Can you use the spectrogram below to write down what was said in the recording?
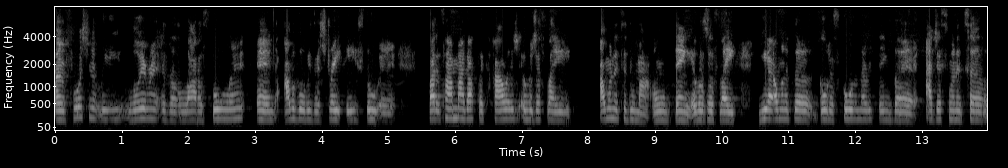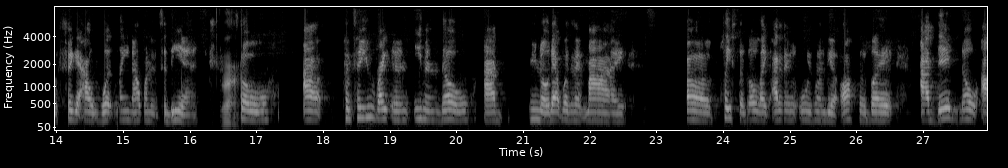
unfortunately, lawyering is a lot of schooling, and I was always a straight A student by the time I got to college, it was just like I wanted to do my own thing. It was just like, yeah, I wanted to go to school and everything, but I just wanted to figure out what lane I wanted to be in. Right. So I continued writing, even though I, you know, that wasn't my uh, place to go. Like I didn't always want to be an author, but I did know I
